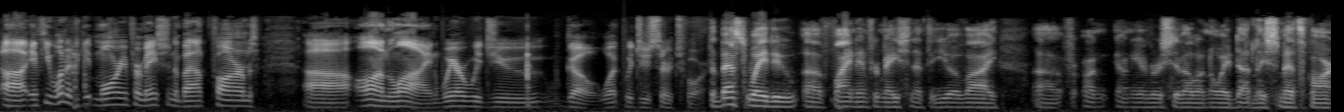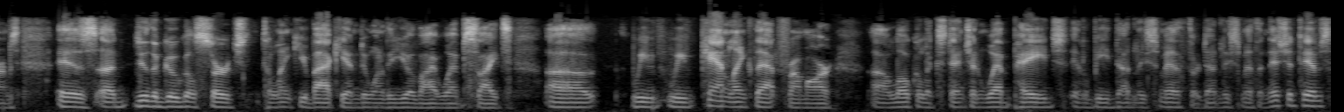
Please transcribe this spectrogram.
uh, if you wanted to get more information about farms uh, online, where would you go? What would you search for? The best way to uh, find information at the U of I uh, on, on, the University of Illinois Dudley Smith Farms is uh, do the Google search to link you back into one of the U of I websites. Uh, we we can link that from our uh, local extension web page. It'll be Dudley Smith or Dudley Smith Initiatives,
